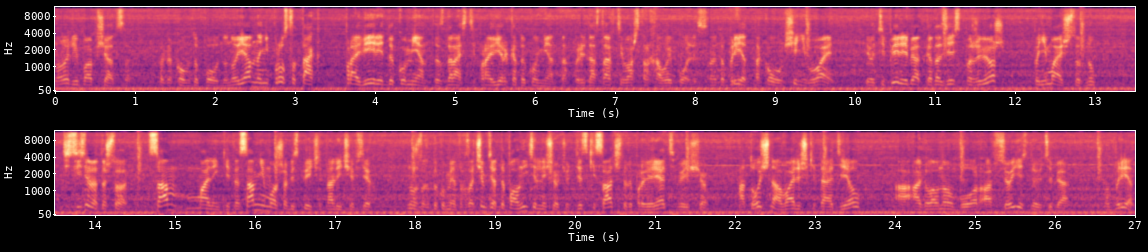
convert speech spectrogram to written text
Ну, либо общаться по какому-то поводу. Но явно не просто так проверить документы. Здрасте, проверка документов. Предоставьте ваш страховой полис. Ну, это бред, такого вообще не бывает. И вот теперь, ребят, когда здесь поживешь, понимаешь, что, ну, действительно, ты что, сам маленький, ты сам не можешь обеспечить наличие всех нужных документов. Зачем тебе дополнительно еще что-то? Детский сад, что ли, проверять тебя еще? А точно, а варежки ты одел, а, а головной убор, а все есть ли у тебя? Ну, бред.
